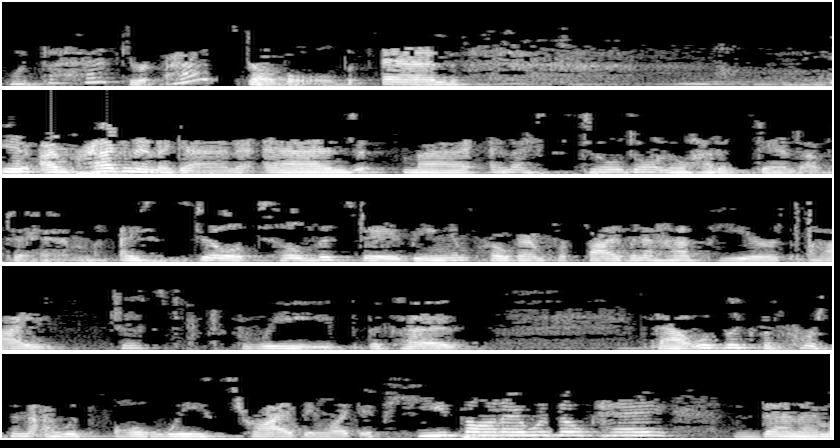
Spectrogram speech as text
what the heck? Your ass doubled. And you know, I'm pregnant again and my and I still don't know how to stand up to him. I still till this day being in program for five and a half years, I just freeze because that was like the person I was always striving. Like if he thought I was okay, then I'm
